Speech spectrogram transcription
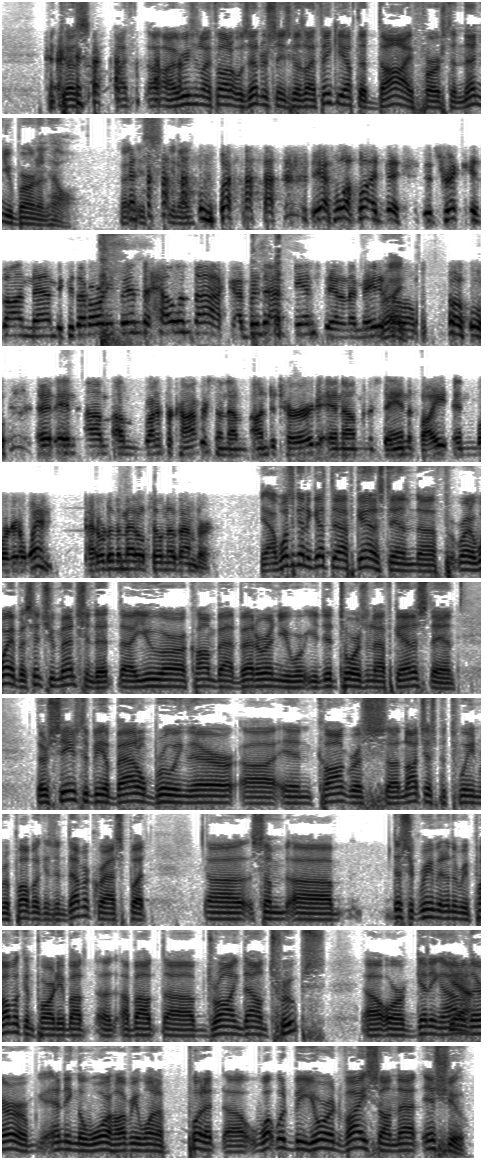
Because I, the reason I thought it was interesting is because I think you have to die first and then you burn in hell. Uh, it's, you know. yeah, well, the, the trick is on them because I've already been to hell and back. I've been to Afghanistan and I made it right. home. So, and, and um, I'm running for Congress and I'm undeterred and I'm going to stay in the fight and we're going to win. Pedal to the metal till November. Yeah, I wasn't going to get to Afghanistan uh, right away, but since you mentioned it, uh, you are a combat veteran. You were you did tours in Afghanistan. There seems to be a battle brewing there uh, in Congress, uh, not just between Republicans and Democrats, but uh, some uh, disagreement in the Republican Party about about drawing down troops or getting out yeah. of there or ending the war, however you want to put it. what would be your advice on that issue?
